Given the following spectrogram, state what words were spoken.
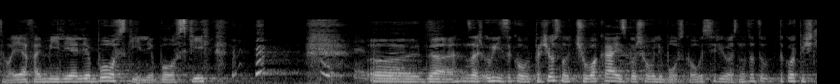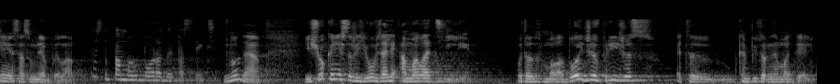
твоя фамилия Лебовский, Лебовский. Ой, Да, знаешь, увидеть такого причесанного чувака из Большого Лебовского, вот серьезно, вот это такое впечатление сразу у меня было. Просто помыл бороду и постригся. Ну да. Еще, конечно же, его взяли, омолодили. Вот этот молодой Джефф Бриджес, это компьютерная модель.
